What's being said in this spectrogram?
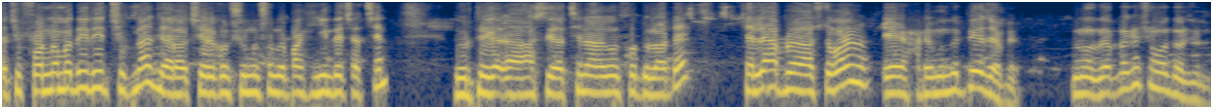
হচ্ছে ফোন নাম্বার দিয়ে দিচ্ছি না? যারা হচ্ছে এরকম সুন্দর সুন্দর পাখি কিনতে চাচ্ছেন দূর থেকে আসতে যাচ্ছেন ফতুলাটে আপনারা আসতে পারেন এই হাটের মধ্যে পেয়ে যাবেন। ধন্যবাদ আপনাকে সময় দেওয়ার জন্য।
